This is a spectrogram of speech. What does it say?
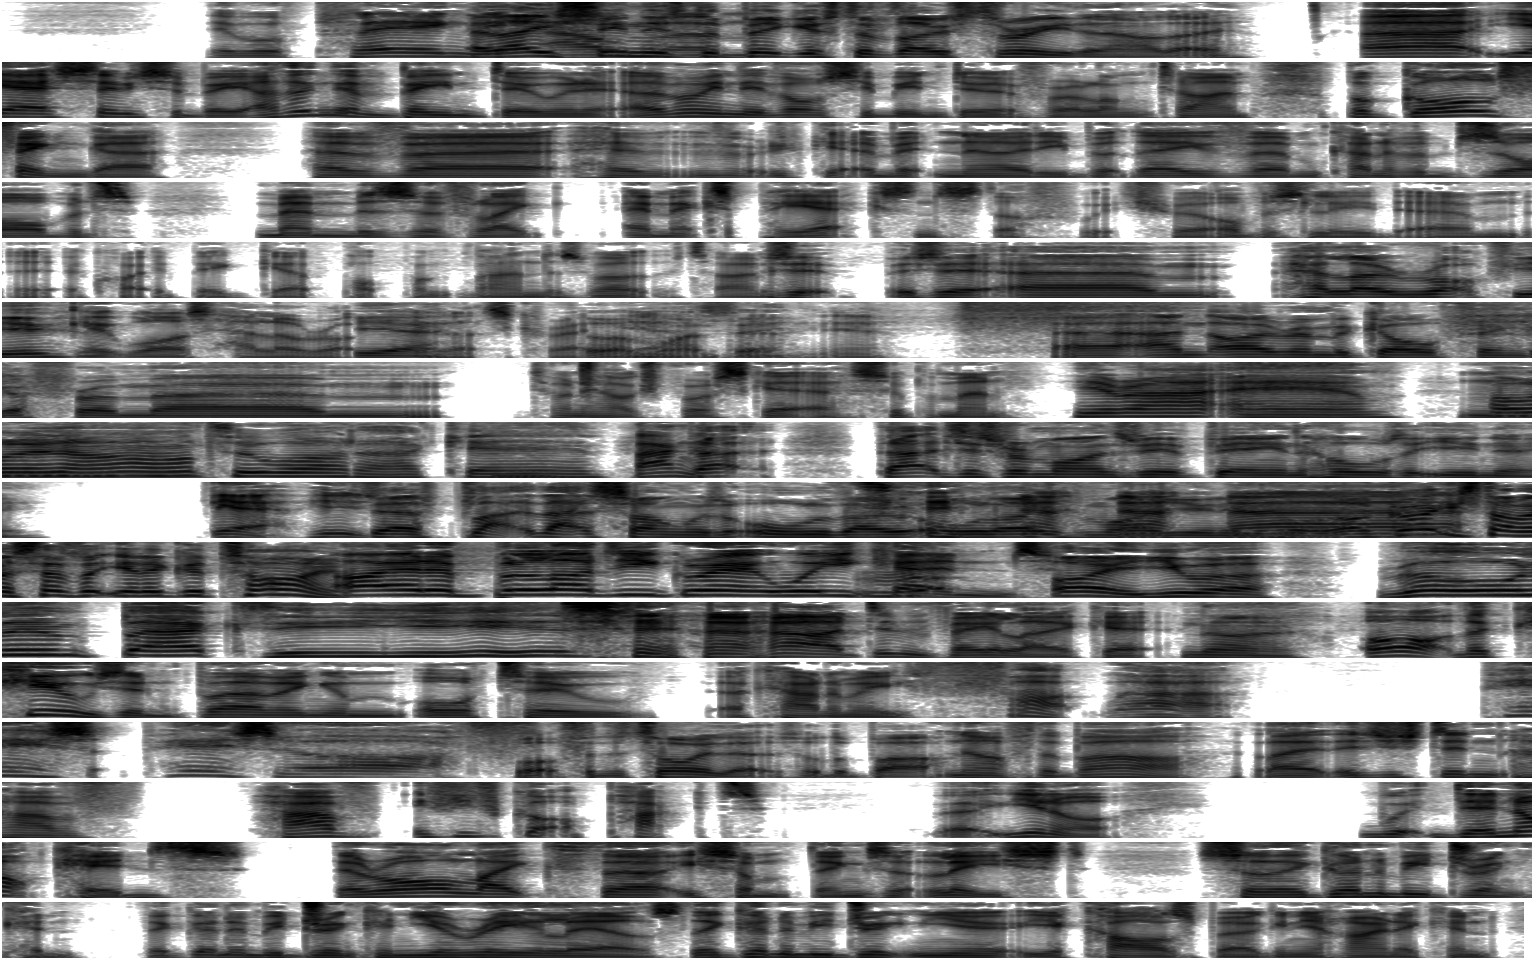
They were playing. Are the they seen as the biggest of those three? Then are they? Uh, yeah, seems to be. I think they've been doing it. I mean, they've obviously been doing it for a long time. But Goldfinger have uh, have get a bit nerdy, but they've um, kind of absorbed members of like MXPX and stuff, which were obviously um, quite a big uh, pop punk band as well at the time. Is it? Is it? Um, Hello Rockview. It was Hello Rock. Yeah, that's correct. yeah, might so, be. Yeah, Uh, and I remember Goldfinger from um, Tony Hawk's Pro Skater, Superman. "Here I Am, holding on to what I can." Mm. That that just reminds me of being in halls at uni. Yeah, pla- that song was all all over my uni hall. Oh, great stuff! It sounds like you had a good time. I had a bloody great weekend. Oh, you were rolling back the years. I didn't feel like it. no, Oh, the queues in Birmingham O2 Academy. Fuck that. Piss, piss off. what for the toilets or the bar? No, for the bar. Like they just didn't have have. If you've got a packed, uh, you know, they're not kids. They're all like thirty somethings at least. So they're going to be drinking. They're going to be drinking your real ales. They're going to be drinking your, your Carlsberg and your Heineken.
